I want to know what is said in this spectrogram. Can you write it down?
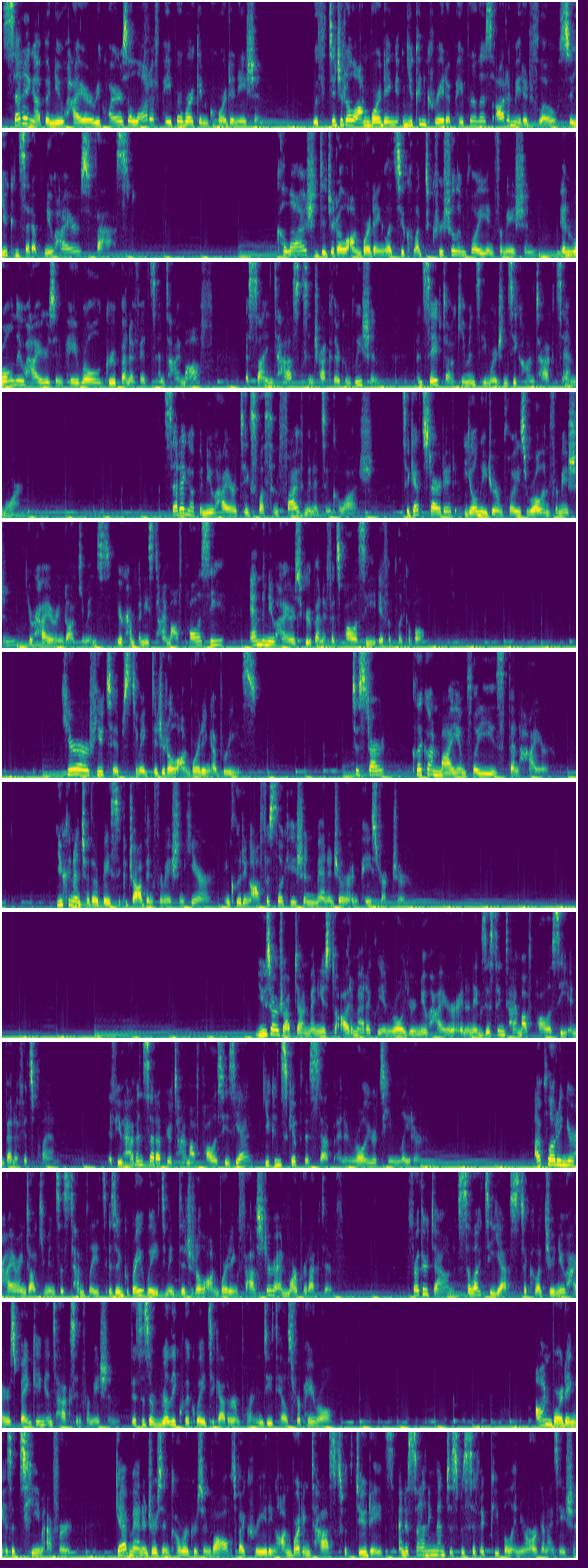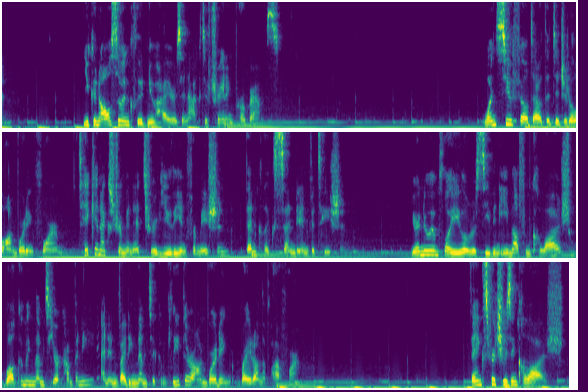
Setting up a new hire requires a lot of paperwork and coordination. With digital onboarding, you can create a paperless automated flow so you can set up new hires fast. Collage Digital Onboarding lets you collect crucial employee information, enroll new hires in payroll, group benefits, and time off, assign tasks and track their completion, and save documents, emergency contacts, and more. Setting up a new hire takes less than 5 minutes in Collage. To get started, you'll need your employee's role information, your hiring documents, your company's time off policy, and the new hires group benefits policy if applicable. Here are a few tips to make digital onboarding a breeze. To start, click on My Employees, then Hire. You can enter their basic job information here, including office location, manager, and pay structure. Use our drop-down menus to automatically enroll your new hire in an existing time-off policy and benefits plan. If you haven't set up your time-off policies yet, you can skip this step and enroll your team later. Uploading your hiring documents as templates is a great way to make digital onboarding faster and more productive. Further down, select Yes to collect your new hire's banking and tax information. This is a really quick way to gather important details for payroll. Onboarding is a team effort, Get managers and coworkers involved by creating onboarding tasks with due dates and assigning them to specific people in your organization. You can also include new hires in active training programs. Once you've filled out the digital onboarding form, take an extra minute to review the information, then click Send Invitation. Your new employee will receive an email from Collage welcoming them to your company and inviting them to complete their onboarding right on the platform. Thanks for choosing Collage.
